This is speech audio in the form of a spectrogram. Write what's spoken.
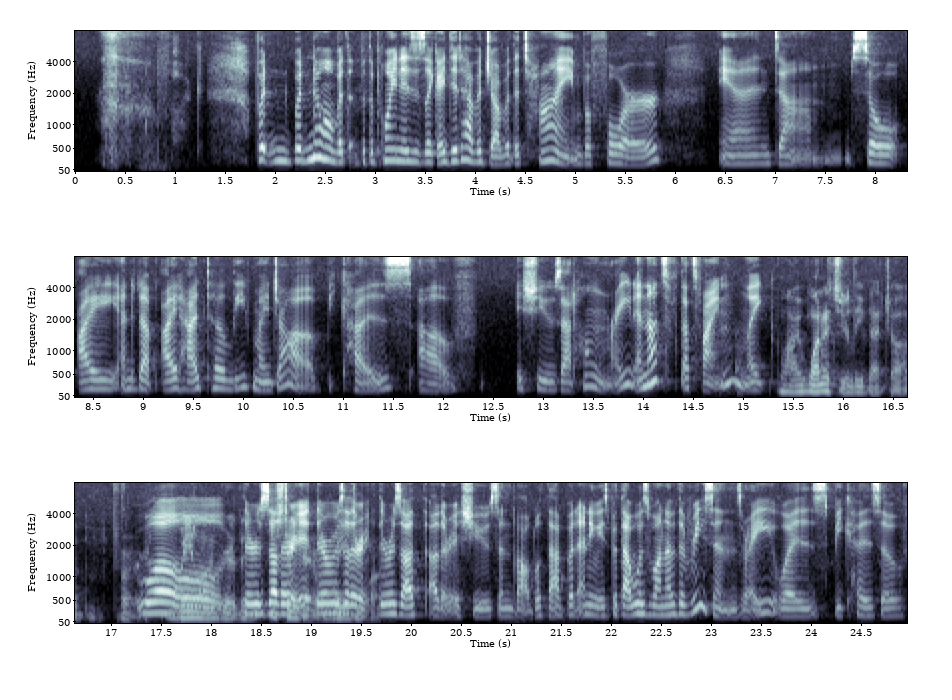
Fuck. But but no, but the, but the point is is like I did have a job at the time before and um, so I ended up I had to leave my job because of issues at home, right? And that's that's fine. Like well i wanted you to leave that job for way well, longer than there's other i- there was way other there was other issues involved with that. But anyways, but that was one of the reasons, right? Was because of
